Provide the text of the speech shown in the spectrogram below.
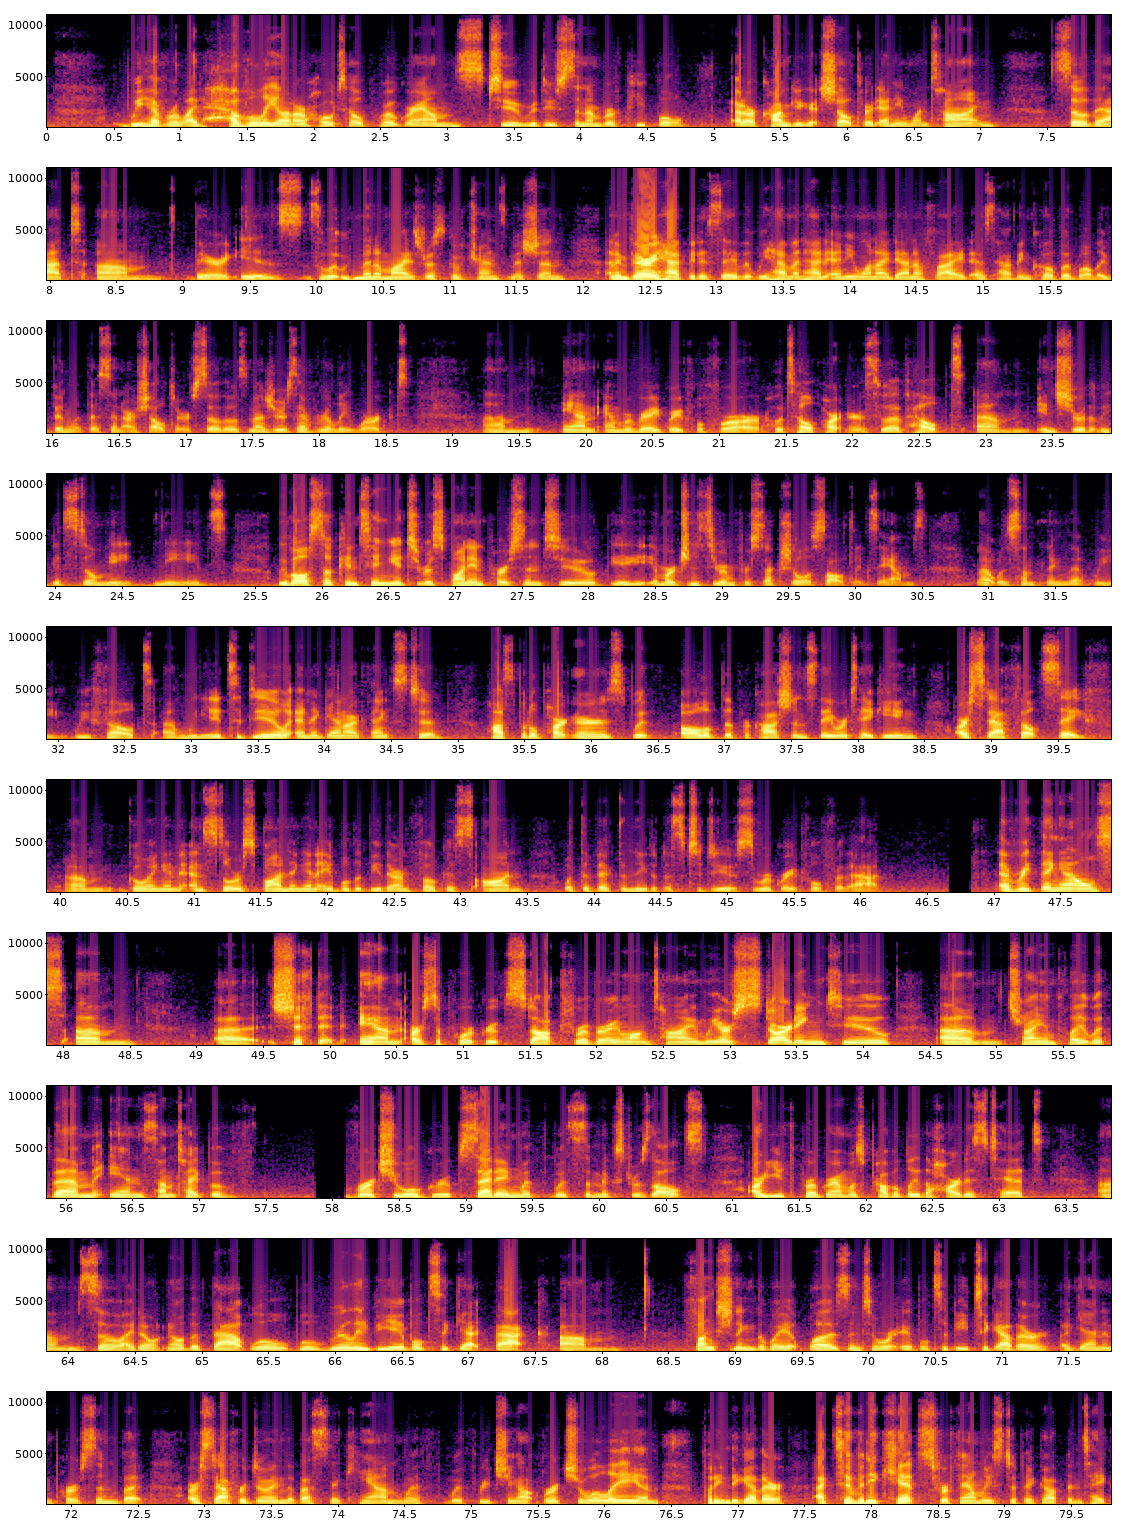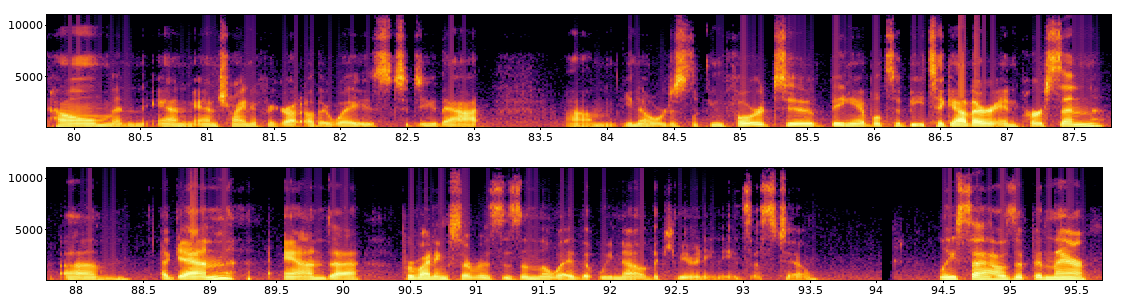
we have relied heavily on our hotel programs to reduce the number of people at our congregate shelter at any one time so that um, there is so that we minimize risk of transmission and i'm very happy to say that we haven't had anyone identified as having covid while they've been with us in our shelter so those measures have really worked um, and and we're very grateful for our hotel partners who have helped um, ensure that we could still meet needs We've also continued to respond in person to the emergency room for sexual assault exams. That was something that we we felt um, we needed to do. And again, our thanks to hospital partners with all of the precautions they were taking. Our staff felt safe um, going in and still responding and able to be there and focus on what the victim needed us to do. So we're grateful for that. Everything else. Um, uh, shifted and our support group stopped for a very long time. We are starting to um, try and play with them in some type of virtual group setting with with some mixed results. Our youth program was probably the hardest hit, um, so I don't know that that will will really be able to get back um, functioning the way it was until we're able to be together again in person. But our staff are doing the best they can with with reaching out virtually and putting together activity kits for families to pick up and take home, and and and trying to figure out other ways to do that um, you know, we're just looking forward to being able to be together in person um, again and uh, providing services in the way that we know the community needs us to. Lisa, how's it been there?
